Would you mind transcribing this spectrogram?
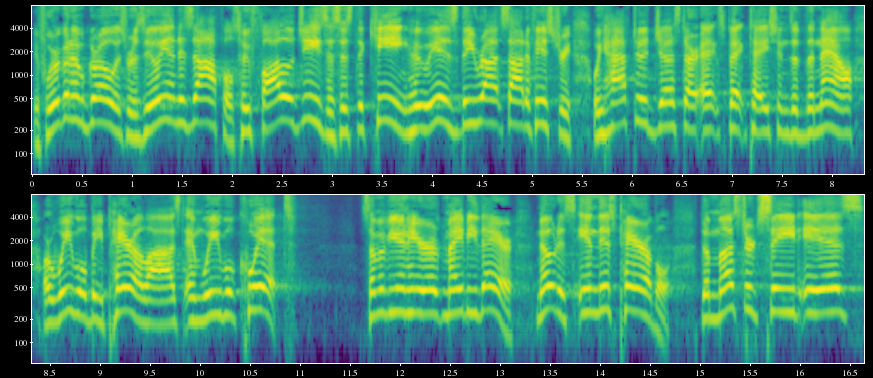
If we're going to grow as resilient disciples who follow Jesus as the King who is the right side of history, we have to adjust our expectations of the now or we will be paralyzed and we will quit. Some of you in here may be there. Notice in this parable, the mustard seed is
